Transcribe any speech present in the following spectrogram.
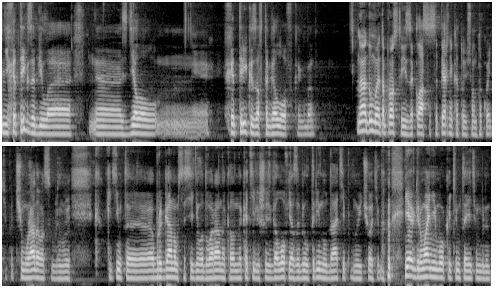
не хэт-трик забил, а э, сделал э, хэт-трик из автоголов, как бы. Ну, я думаю, это просто из-за класса соперника, то есть он такой, типа, чему радоваться, блин, каким-то обрыганом соседнего двора накатили 6 голов, я забил 3, ну да, типа, ну и чё, типа, я в Германии мог каким-то этим, блин,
